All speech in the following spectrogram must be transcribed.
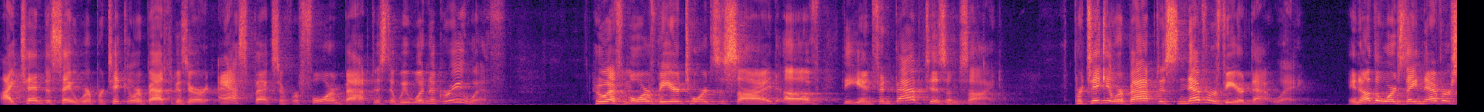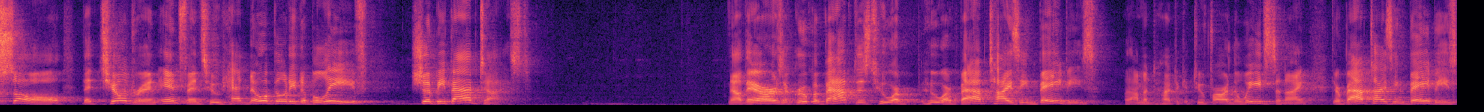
I tend to say we're particular Baptists because there are aspects of Reformed Baptists that we wouldn't agree with who have more veered towards the side of the infant baptism side. Particular Baptists never veered that way. In other words, they never saw that children, infants who had no ability to believe, should be baptized. Now, there is a group of Baptists who are, who are baptizing babies. I'm not trying to get too far in the weeds tonight. They're baptizing babies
